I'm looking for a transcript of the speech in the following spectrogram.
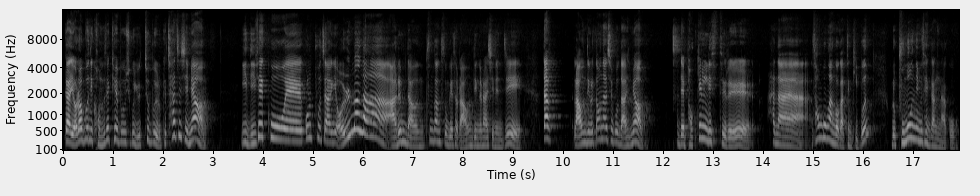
그러니까 여러분이 검색해 보시고 유튜브 이렇게 찾으시면 이 니세코의 골프장이 얼마나 아름다운 풍광 속에서 라운딩을 하시는지 딱 라운딩을 떠나시고 나면 내 버킷리스트를 하나 성공한 것 같은 기분? 그리고 부모님 생각나고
